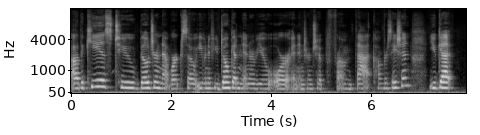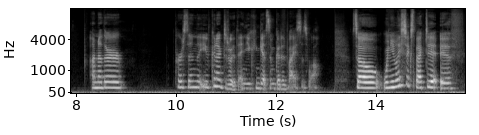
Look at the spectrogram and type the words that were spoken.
Uh, the key is to build your network. So even if you don't get an interview or an internship from that conversation, you get another person that you've connected with and you can get some good advice as well. So, when you least expect it, if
